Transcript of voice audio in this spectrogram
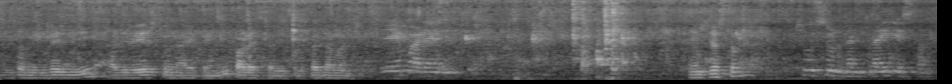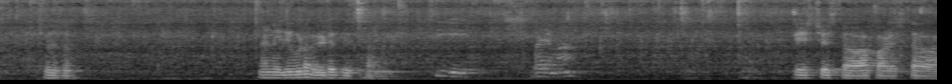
ఇంకా మిగిలింది అది వేస్ట్ అయిపోయింది పడేస్తుంది ఇప్పుడు పెద్ద మనిషి. ఏం చేస్తాం? చూస్తుండు ట్రై చేస్తాను చూద్దాం. నేను ఇది కూడా వీడియో తీస్తాను. భయమా? వేస్ట్ చేస్తావా పాడేస్తావా?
